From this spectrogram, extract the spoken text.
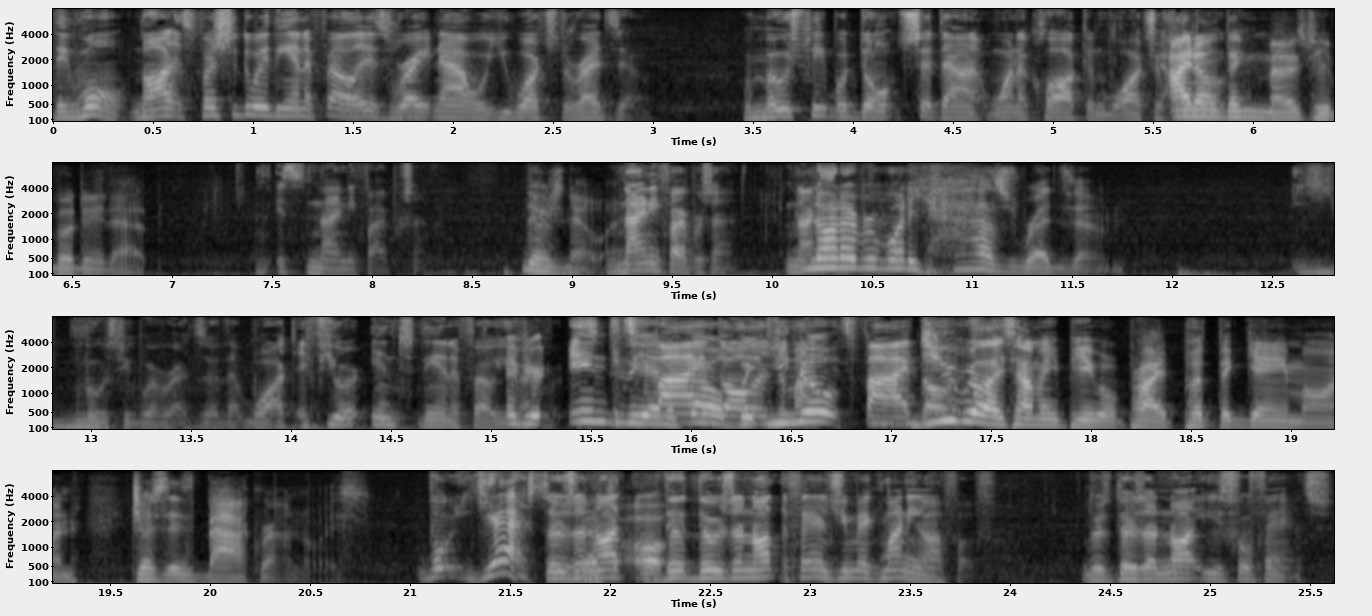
They won't. Not especially the way the NFL is right now, where you watch the red zone, where most people don't sit down at one o'clock and watch. I I don't think most people do that. it's ninety five percent. There's no way. Ninety five percent. Not everybody has red zone. Most people have red zone that watch. If you're into the NFL, you if you're have- it's- into it's the NFL, but you know, it's five do you realize how many people probably put the game on just as background noise? Well, yes, those are That's not th- those are not the fans you make money off of. Those, those are not useful fans.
